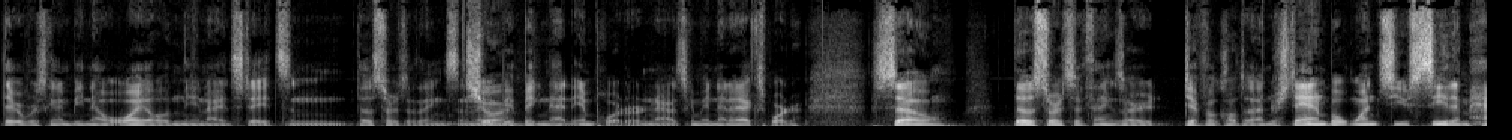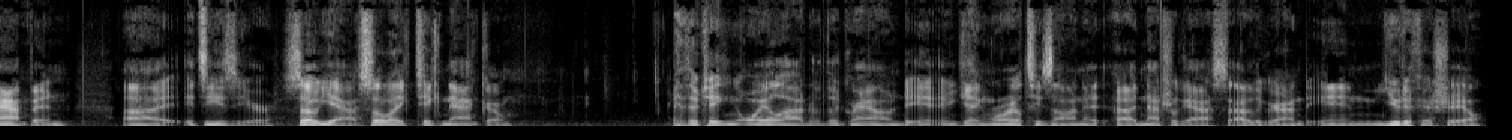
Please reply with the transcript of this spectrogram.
there was going to be no oil in the United States and those sorts of things, and there would be a big net importer, and now it's going to be a net exporter. So those sorts of things are difficult to understand, but once you see them happen, uh, it's easier. So yeah, so like take NACCO. If they're taking oil out of the ground and getting royalties on it, uh, natural gas out of the ground in Utica Shale,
